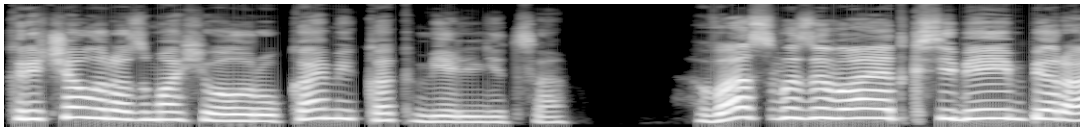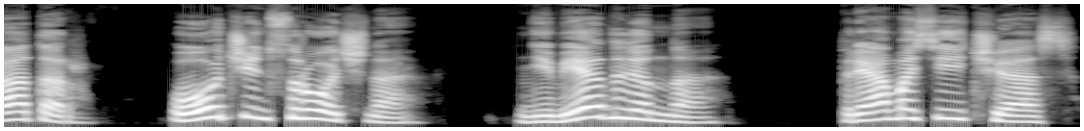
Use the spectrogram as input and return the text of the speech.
кричал и размахивал руками, как мельница. «Вас вызывает к себе император! Очень срочно! Немедленно! Прямо сейчас!»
